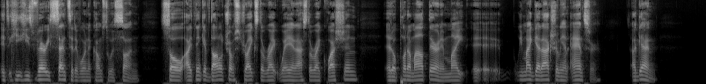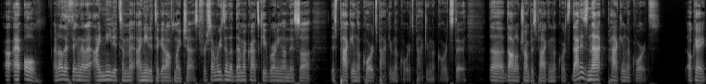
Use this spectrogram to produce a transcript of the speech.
he he's very sensitive when it comes to his son. So I think if Donald Trump strikes the right way and asks the right question, it'll put him out there, and it might it, it, we might get actually an answer. Again, uh, oh, another thing that I, I needed to I needed to get off my chest. For some reason, the Democrats keep running on this uh this packing the courts, packing the courts, packing the courts. The the Donald Trump is packing the courts. That is not packing the courts. Okay,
